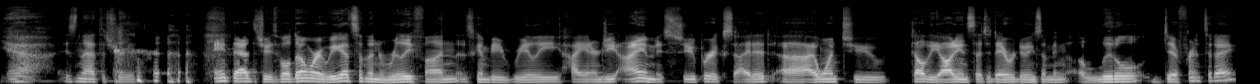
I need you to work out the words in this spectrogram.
Yeah, isn't that the truth? Ain't that the truth? Well, don't worry. We got something really fun. It's going to be really high energy. I am super excited. Uh, I want to tell the audience that today we're doing something a little different today.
